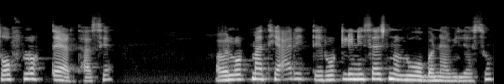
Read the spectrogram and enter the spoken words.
સોફ્ટ લોટ તૈયાર થશે. હવે લોટમાંથી આ રીતે રોટલીની સાઇઝનો લુવો બનાવી લેશું.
